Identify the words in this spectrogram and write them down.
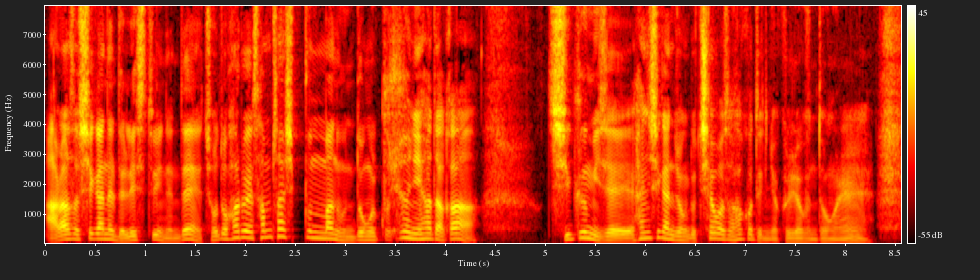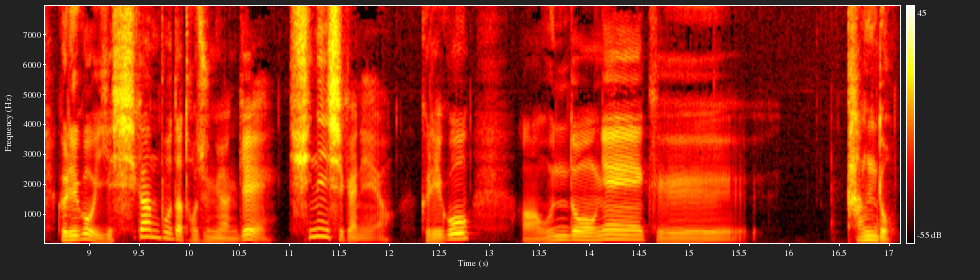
알아서 시간을 늘릴 수도 있는데 저도 하루에 3, 40분만 운동을 꾸준히 하다가 지금 이제 1시간 정도 채워서 하거든요. 근력 운동을. 그리고 이게 시간보다 더 중요한 게 쉬는 시간이에요. 그리고 어 운동의 그 강도 어,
